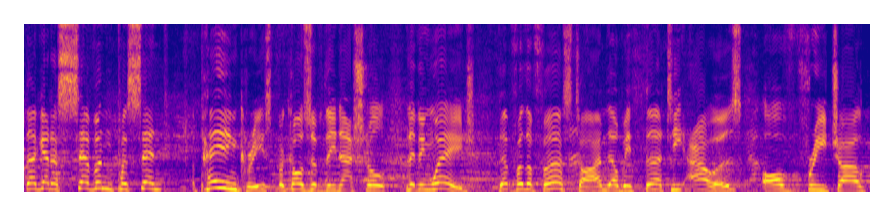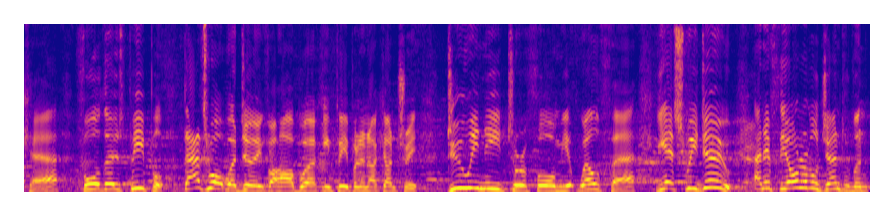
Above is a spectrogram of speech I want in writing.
they'll get a 7% pay increase because of the national living wage. That for the first time there'll be 30 hours of free childcare for those people. That's what we're doing for hard-working people in our country. Do we need to reform welfare? Yes, we do. And if the honourable gentleman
